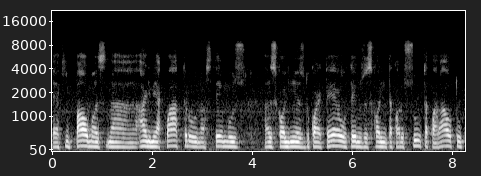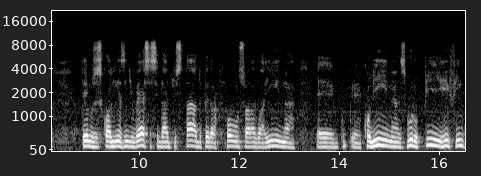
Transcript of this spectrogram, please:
é, aqui em Palmas, na Arne 64, nós temos as escolinhas do quartel, temos escolinha em Taquaruçu, Taquaralto, temos escolinhas em diversas cidades do estado, Pedro Afonso, Araguaína, é, é, Colinas, Gurupi, enfim,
